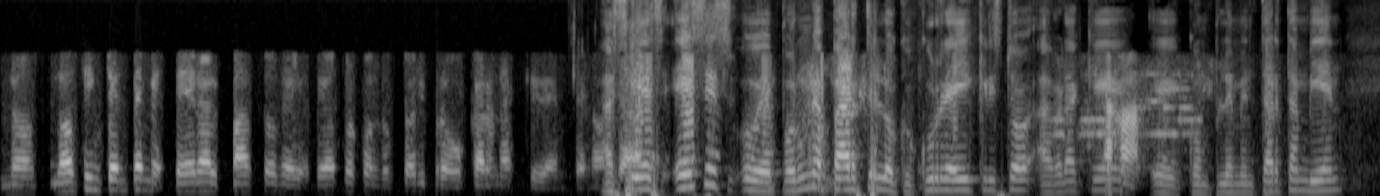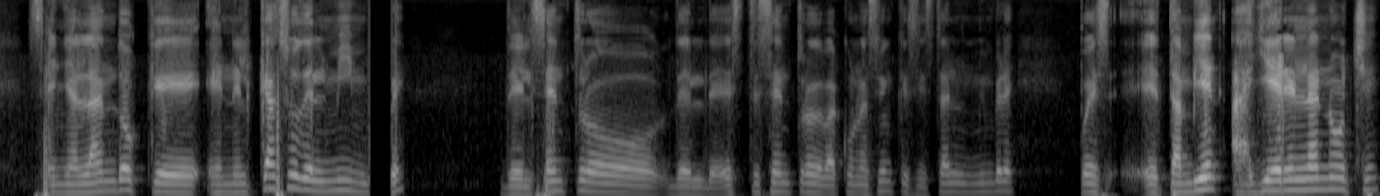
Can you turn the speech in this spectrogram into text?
no, no se intente meter al paso de, otro conductor y provocar un accidente. Así es, ese es eh, por una parte lo que ocurre ahí, Cristo, habrá que eh, complementar también señalando que en el caso del MIMBRE, del centro, del, de este centro de vacunación que se instala en el MIMBRE, pues eh, también ayer en la noche,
